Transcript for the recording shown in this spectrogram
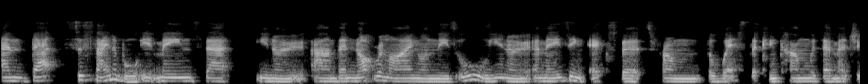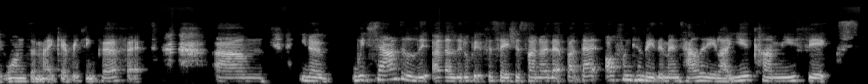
and that's sustainable. It means that you know um, they're not relying on these oh you know amazing experts from the west that can come with their magic wands and make everything perfect. Um, you know which sounds a, li- a, little bit facetious i know that but that often can be the mentality like you come you fix.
